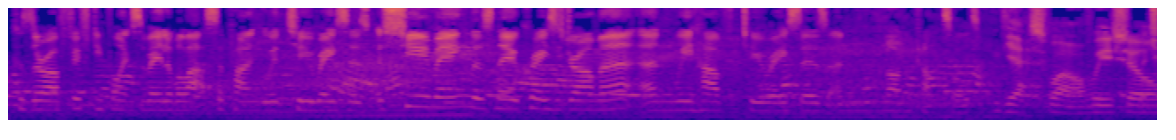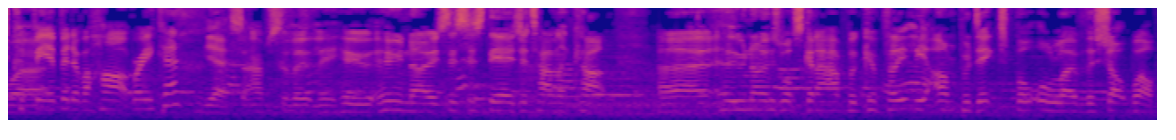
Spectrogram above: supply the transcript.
because there are 50 points available at Sepang with two races, assuming there's no crazy drama and we have two races and none cancelled. Yes, well, we shall. Which could uh, be a bit of a heartbreaker. Yes, absolutely. Who who knows? This is the Asia Talent Cup. Uh, who knows what's going to happen? Completely unpredictable all over the shop. Well,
